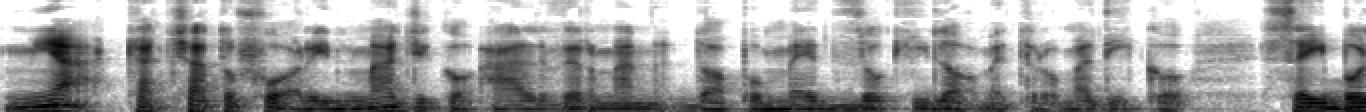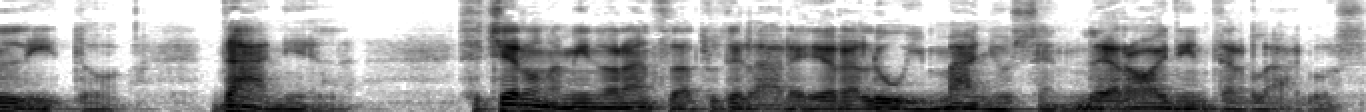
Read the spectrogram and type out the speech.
Mi ha cacciato fuori il magico Alverman dopo mezzo chilometro, ma dico, sei bollito. Daniel, se c'era una minoranza da tutelare era lui, Magnussen, l'eroe di Interlagos.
